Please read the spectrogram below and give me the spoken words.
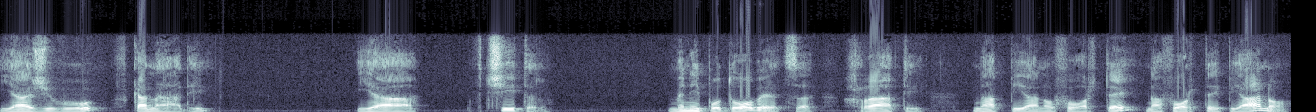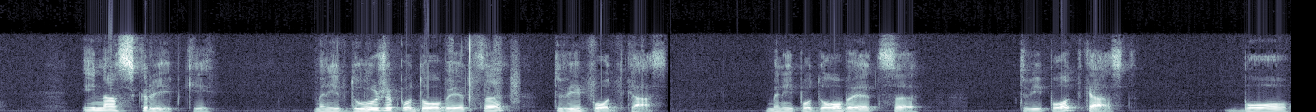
Я живу в Канаді. Я вчитель. Мені подобається грати на піанофорте, на фортепіано і на скрипки. Мені дуже подобається твій подкаст. Мені подобається твій подкаст, бо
